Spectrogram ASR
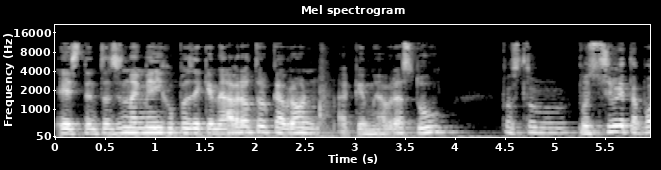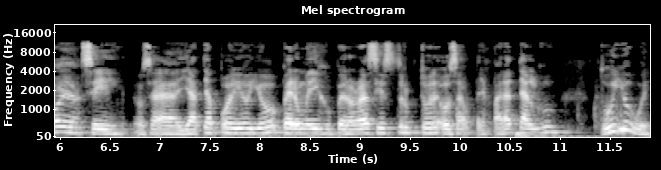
Este, entonces Mike me dijo, pues de que me abra otro cabrón, a que me abras tú. Pues tú, Pues- sí que te apoya. Sí, o sea, ya te apoyo yo, pero me dijo, pero ahora sí estructura, o sea, prepárate algo tuyo, güey.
